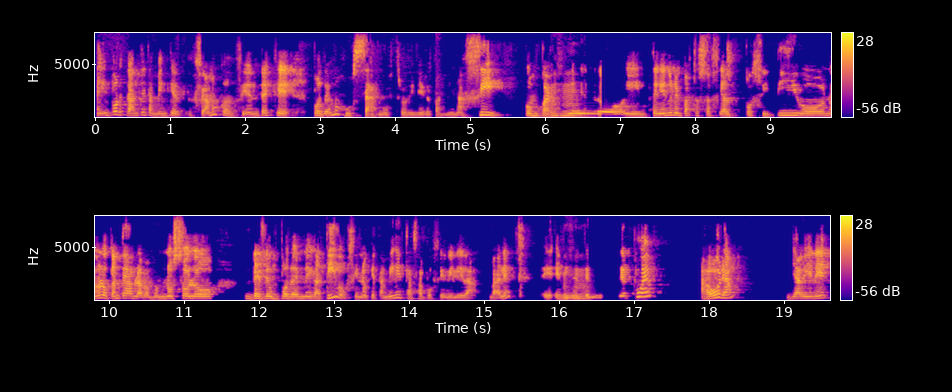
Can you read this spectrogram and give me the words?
es importante también que seamos conscientes que podemos usar nuestro dinero también así, compartiendo y teniendo un impacto social positivo, ¿no? Lo que antes hablábamos, no solo desde un poder negativo, sino que también está esa posibilidad, ¿vale? E, evidentemente. Después, ahora, ya viene,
